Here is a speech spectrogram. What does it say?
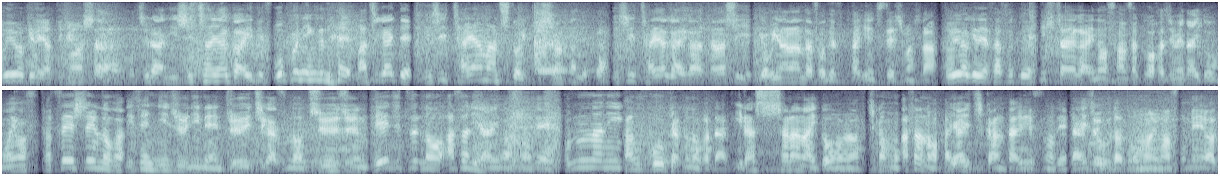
というわけでやってきました。こちら西茶屋街です。オープニングで間違えて西茶屋町と言ってしまったんですが、西茶屋街が正しい呼び名なんだそうです。大変失礼しました。というわけで早速西茶屋街の散策を始めたいと思います。撮影しているのが2022年11月の中旬、平日の朝になりますので、こんなに観光客の方いらっしゃらないと思います。しかも朝の早い時間帯ですので大丈夫だと思います。ご迷惑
